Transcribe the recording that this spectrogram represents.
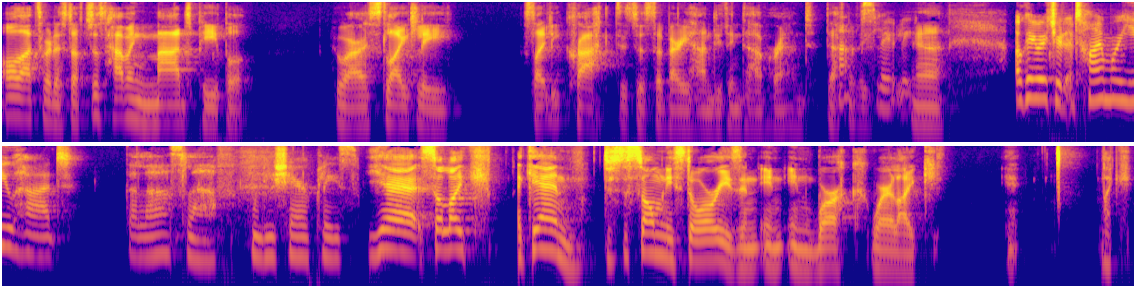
all that sort of stuff. Just having mad people who are slightly, slightly cracked is just a very handy thing to have around. Definitely. Absolutely. Yeah. Okay, Richard, a time where you had the last laugh. Will you share, please? Yeah. So, like, again, just so many stories in, in, in work where, like, like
